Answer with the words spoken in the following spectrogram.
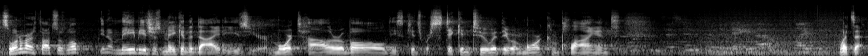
So one of our thoughts was, well, you know, maybe it's just making the diet easier, more tolerable. These kids were sticking to it. They were more compliant. Consistent for the day? Like, What's that?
